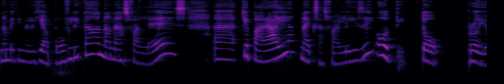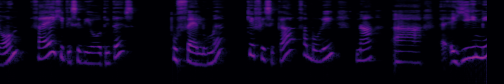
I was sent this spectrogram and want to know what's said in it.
να μην δημιουργεί απόβλητα, να είναι ασφαλές και παράλληλα να εξασφαλίζει ότι το προϊόν θα έχει τις ιδιότητες που θέλουμε και φυσικά θα μπορεί να ε, γίνει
